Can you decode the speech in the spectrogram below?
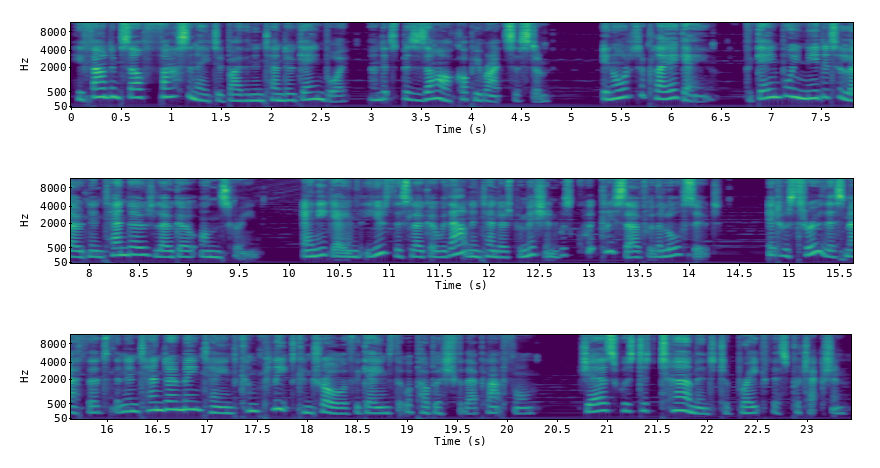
He found himself fascinated by the Nintendo Game Boy and its bizarre copyright system. In order to play a game, the Game Boy needed to load Nintendo's logo on screen. Any game that used this logo without Nintendo's permission was quickly served with a lawsuit. It was through this method that Nintendo maintained complete control of the games that were published for their platform. Jez was determined to break this protection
